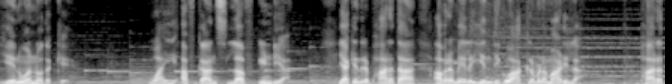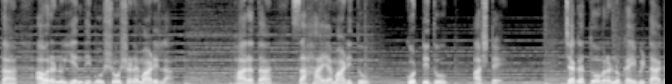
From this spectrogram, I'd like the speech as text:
ಏನು ಅನ್ನೋದಕ್ಕೆ? ವೈ ಅಫ್ಘಾನ್ಸ್ ಲವ್ ಇಂಡಿಯಾ ಯಾಕೆಂದರೆ ಭಾರತ ಅವರ ಮೇಲೆ ಎಂದಿಗೂ ಆಕ್ರಮಣ ಮಾಡಿಲ್ಲ. ಭಾರತ ಅವರನ್ನು ಎಂದಿಗೂ ಶೋಷಣೆ ಮಾಡಿಲ್ಲ. ಭಾರತ ಸಹಾಯ ಮಾಡಿತು ಕೊಟ್ಟಿತು ಅಷ್ಟೇ. ಜಗತ್ತು ಅವರನ್ನು ಕೈಬಿಟ್ಟಾಗ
